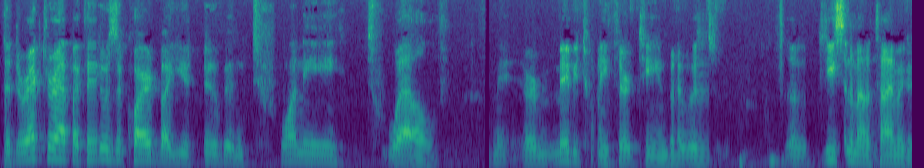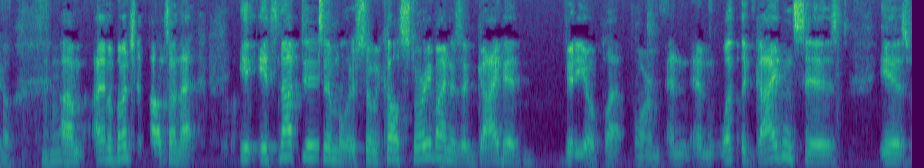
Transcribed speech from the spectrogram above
The Director app, I think it was acquired by YouTube in 2012 or maybe 2013, but it was a decent amount of time ago. Mm-hmm. Um, I have a bunch of thoughts on that. It, it's not dissimilar. So we call Storyvine as a guided video platform, and and what the guidance is is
